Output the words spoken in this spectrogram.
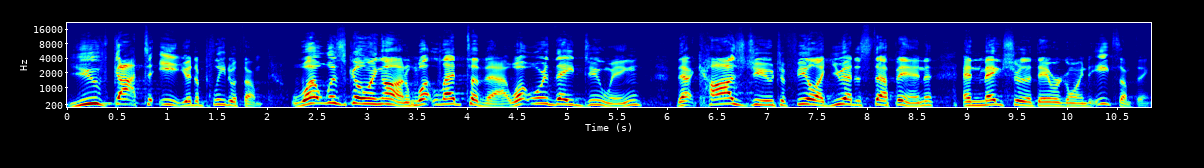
you've got to eat. You had to plead with them. What was going on? What led to that? What were they doing that caused you to feel like you had to step in and make sure that they were going to eat something?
